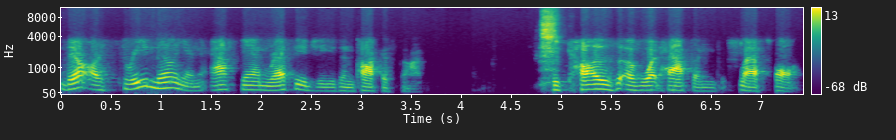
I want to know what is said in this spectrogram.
there are 3 million Afghan refugees in Pakistan because of what happened last fall.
